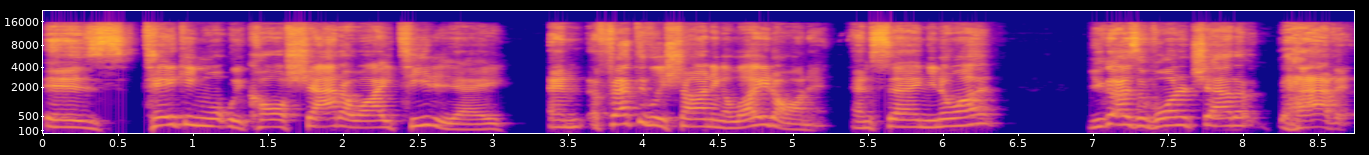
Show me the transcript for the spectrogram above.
is taking what we call shadow IT today and effectively shining a light on it and saying, you know what? You guys have wanted shadow, have it.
